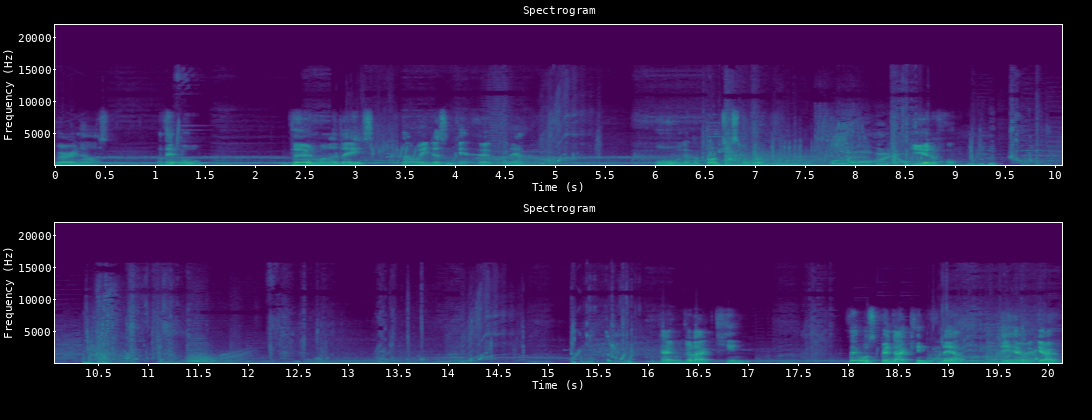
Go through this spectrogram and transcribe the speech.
Very nice. I think we'll burn one of these, that way he doesn't get hurt for now. Oh, we got the brontosaurus! Beautiful. Okay, we've got our king. I think we'll spend our king for now, see how we go.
